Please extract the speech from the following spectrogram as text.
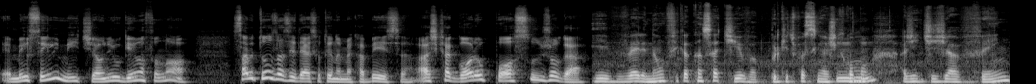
é meio sem limite. É o Neil Gaiman falando, ó... Sabe todas as ideias que eu tenho na minha cabeça? Acho que agora eu posso jogar. E, velho, não fica cansativa. Porque, tipo assim, acho que uhum. como a gente já vem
